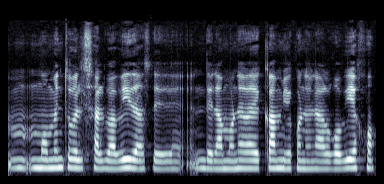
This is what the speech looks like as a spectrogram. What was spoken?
momento del salvavidas de, de la moneda de cambio con el algo viejo,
